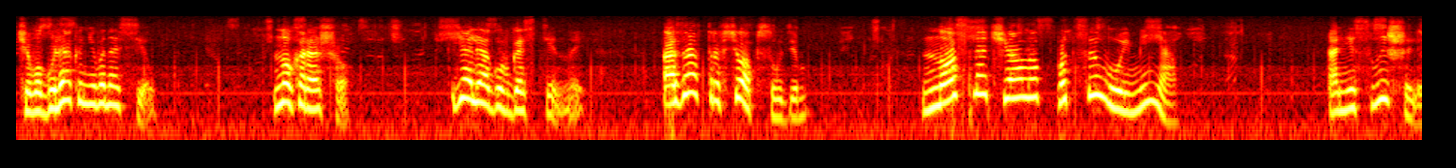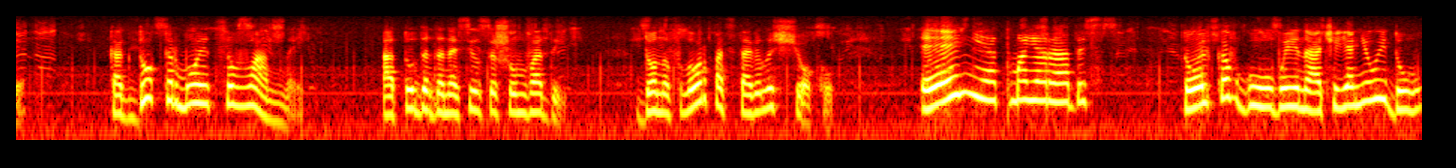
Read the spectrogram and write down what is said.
чего Гуляка не выносил. Ну, хорошо, я лягу в гостиной, а завтра все обсудим. Но сначала поцелуй меня. Они слышали, как доктор моется в ванной. Оттуда доносился шум воды. Дона Флор подставила щеку. «Э, нет, моя радость, только в губы, иначе я не уйду».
